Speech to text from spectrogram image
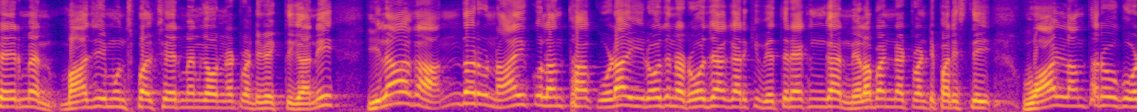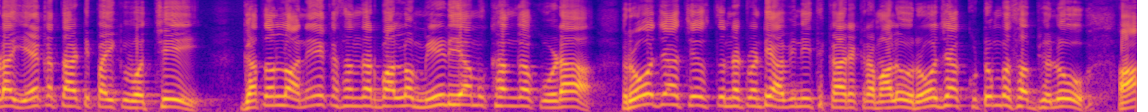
చైర్మన్ మాజీ మున్సిపల్ చైర్మన్గా ఉన్నటువంటి వ్యక్తి కానీ ఇలాగా అందరూ నాయకులంతా కూడా ఈ రోజున రోజా గారికి వ్యతిరేకంగా నిలబడినటువంటి పరిస్థితి. వాళ్ళందరూ కూడా ఏకతాటిపైకి వచ్చి గతంలో అనేక సందర్భాల్లో మీడియా ముఖంగా కూడా రోజా చేస్తున్నటువంటి అవినీతి కార్యక్రమాలు రోజా కుటుంబ సభ్యులు ఆ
